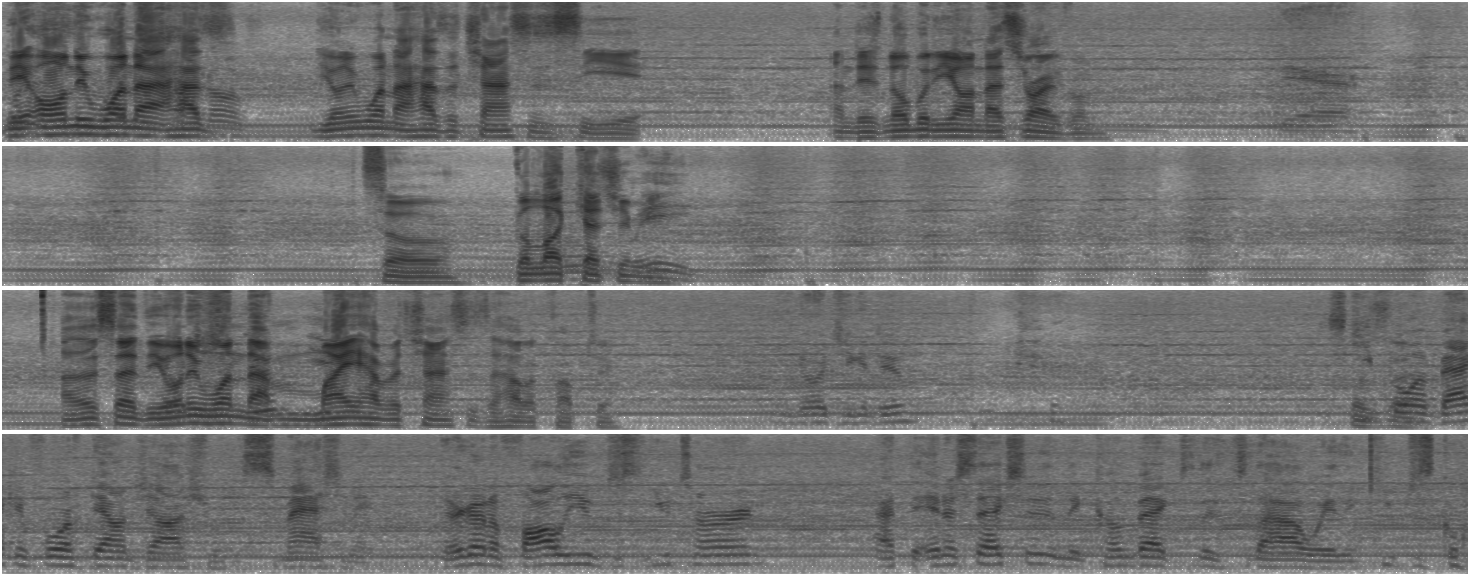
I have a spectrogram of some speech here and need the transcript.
The only one that has the only one that has a chance is to see it, and there's nobody on that's driving. Yeah. So good luck catching me. As I said, the only one that do- might have a chance is a helicopter. You know what you can do? Just What's keep that? going back and forth down Joshua, smashing it. They're gonna follow you. Just you turn at the intersection and then come back to the, to the highway. Then keep just going.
